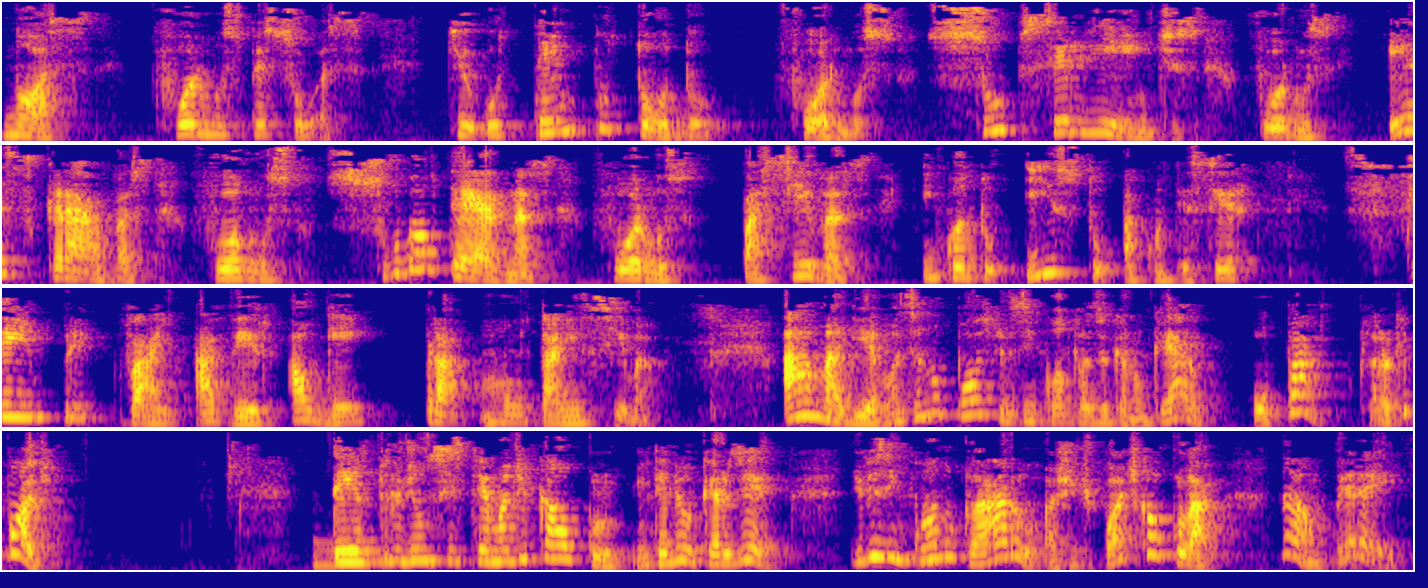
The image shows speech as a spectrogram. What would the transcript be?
nós formos pessoas que o tempo todo formos subservientes, formos escravas, formos subalternas, formos passivas, enquanto isto acontecer, sempre vai haver alguém para montar em cima. Ah, Maria, mas eu não posso de vez em quando fazer o que eu não quero? Opa, claro que pode. Dentro de um sistema de cálculo, entendeu? Quero dizer, de vez em quando, claro, a gente pode calcular. Não, peraí,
